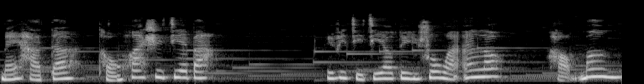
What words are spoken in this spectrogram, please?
美好的童话世界吧。菲菲姐姐要对你说晚安喽，好梦。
